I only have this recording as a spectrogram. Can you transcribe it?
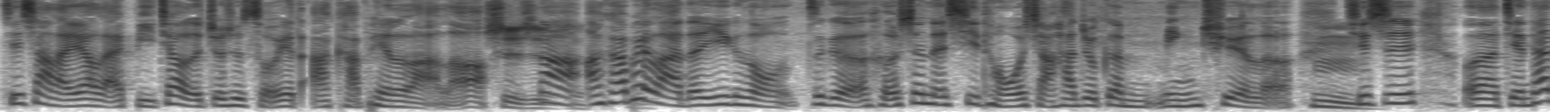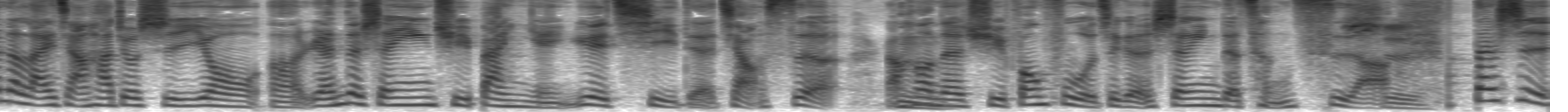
接下来要来比较的就是所谓的阿卡贝拉了啊。是是是那阿卡贝拉的一种这个和声的系统，我想它就更明确了。嗯，其实呃，简单的来讲，它就是用呃人的声音去扮演乐器的角色，然后呢，去丰富这个声音的层次啊。是但是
